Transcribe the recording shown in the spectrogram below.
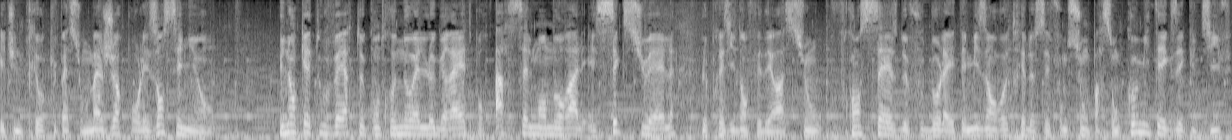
est une préoccupation majeure pour les enseignants. Une enquête ouverte contre Noël Legrette pour harcèlement moral et sexuel. Le président fédération française de football a été mis en retrait de ses fonctions par son comité exécutif.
